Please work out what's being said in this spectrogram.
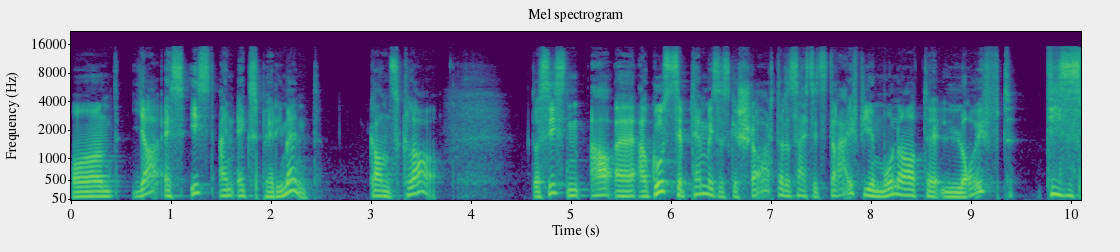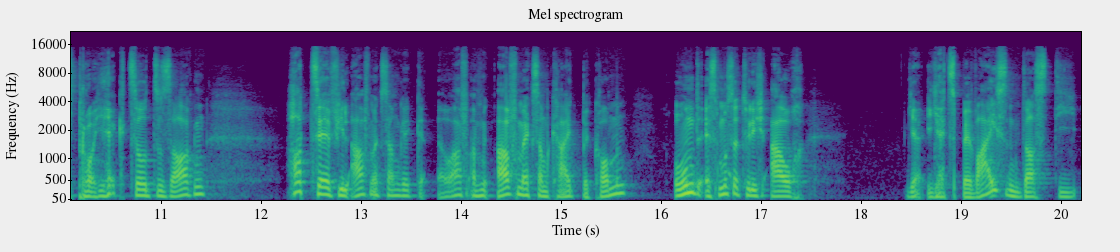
Und ja, es ist ein Experiment, ganz klar. Das ist im äh, August, September ist es gestartet. Das heißt, jetzt drei, vier Monate läuft dieses Projekt sozusagen hat sehr viel Aufmerksamkeit bekommen und es muss natürlich auch ja, jetzt beweisen, dass die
